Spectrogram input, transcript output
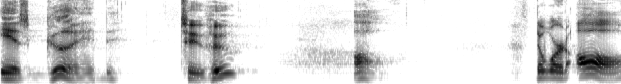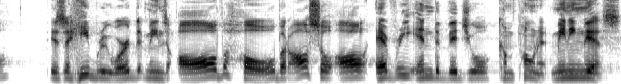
is good to who? All. The word all is a Hebrew word that means all the whole, but also all every individual component, meaning this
